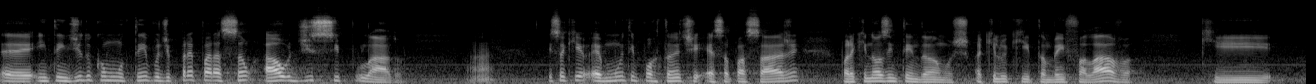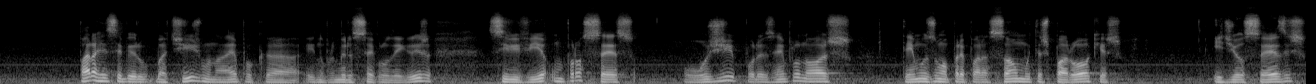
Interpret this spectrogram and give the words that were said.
é, entendido como um tempo de preparação ao discipulado. Isso aqui é muito importante, essa passagem, para que nós entendamos aquilo que também falava, que para receber o batismo, na época e no primeiro século da igreja, se vivia um processo. Hoje, por exemplo, nós temos uma preparação, muitas paróquias e dioceses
